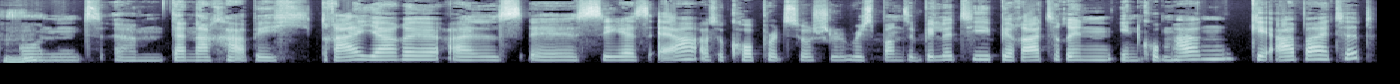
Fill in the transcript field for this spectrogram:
Mhm. Und ähm, danach habe ich drei Jahre als äh, CSR, also Corporate Social Responsibility Beraterin in Kopenhagen gearbeitet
